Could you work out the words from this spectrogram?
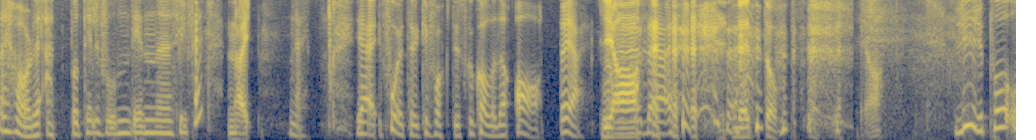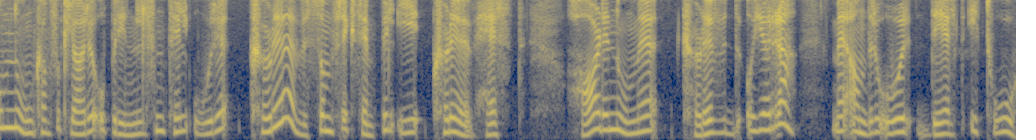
Nei, Har du app på telefonen din, eh, Sylfest? Nei. Nei. Jeg foretrekker faktisk å kalle det ape, jeg. Ja, nettopp. Ja. Lurer på om noen kan forklare opprinnelsen til ordet kløv, som eksempel i kløvhest. Har det noe med kløvd å gjøre? Med andre ord delt i to,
